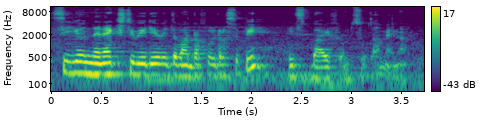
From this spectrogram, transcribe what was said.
See you in the next video with a wonderful recipe. It's bye from Sudha Menon.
